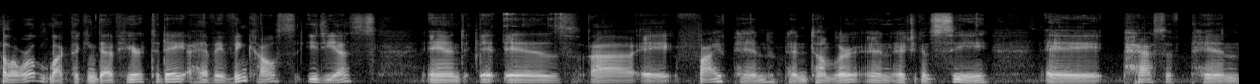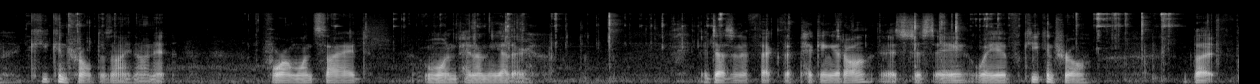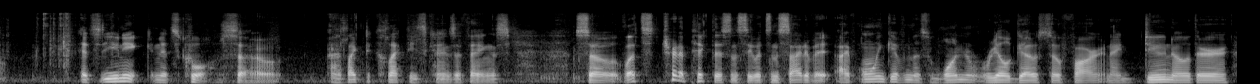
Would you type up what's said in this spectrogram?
Hello world, Lockpicking Dev here. Today I have a Winkhaus EGS and it is uh, a 5 pin pin tumbler and as you can see a passive pin key control design on it. Four on one side, one pin on the other. It doesn't affect the picking at all, it's just a way of key control. But it's unique and it's cool so I'd like to collect these kinds of things. So let's try to pick this and see what's inside of it. I've only given this one real go so far, and I do know there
